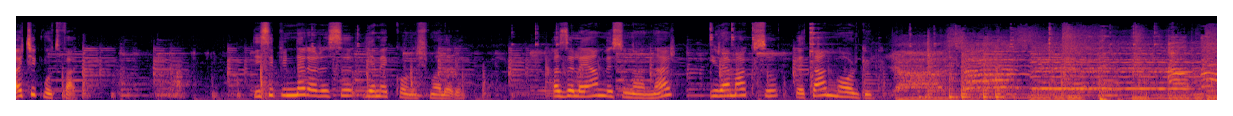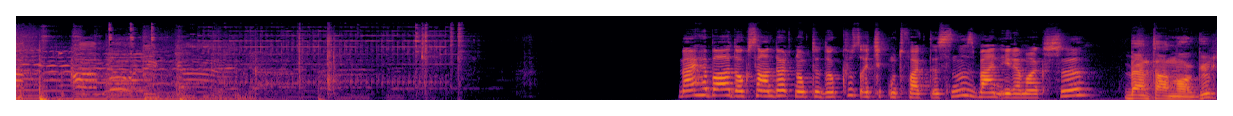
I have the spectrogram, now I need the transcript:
Açık Mutfak Disiplinler Arası Yemek Konuşmaları Hazırlayan ve sunanlar İrem Aksu ve Tan Morgül Merhaba 94.9 Açık Mutfak'tasınız. Ben İrem Aksu. Ben Tan Morgül.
